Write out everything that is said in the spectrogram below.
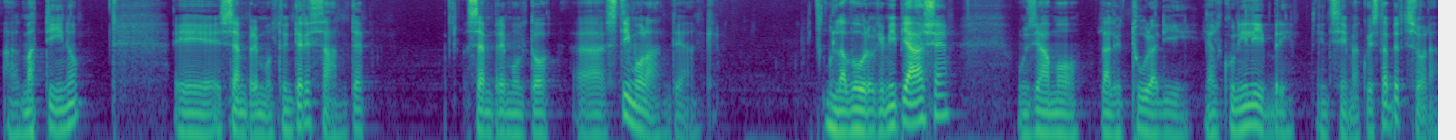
al mattino sempre molto interessante, sempre molto uh, stimolante anche. Un lavoro che mi piace, usiamo la lettura di, di alcuni libri insieme a questa persona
